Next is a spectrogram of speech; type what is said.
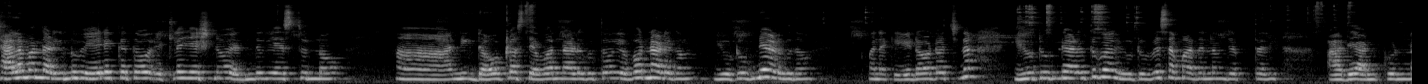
చాలామంది అడిగి నువ్వు ఏ లెక్కతో ఎట్లా చేసినావు ఎందుకు చేస్తున్నావు? నీకు డౌట్లు వస్తే ఎవరిని అడుగుతావు? ఎవరిని అడగం? యూట్యూబ్నే అడుగుదాం. మనకి ఏ డౌట్ వచ్చినా యూట్యూబ్నే అడిగితే మనం యూట్యూబే సమాధానం చెప్తుంది. అదే అనుకున్న.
